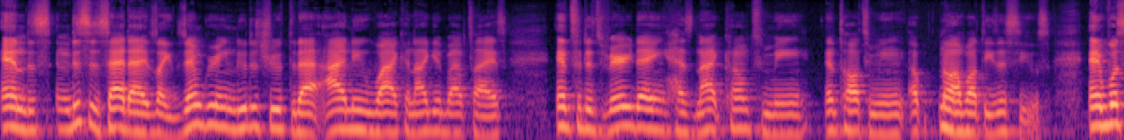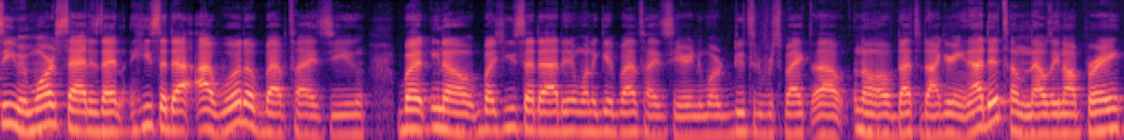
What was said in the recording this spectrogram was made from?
and this and this is sad that it's like Jim Green knew the truth that I knew why I could not get baptized, and to this very day has not come to me and talked to me no, about these issues. And what's even more sad is that he said that I would have baptized you, but you know, but you said that I didn't want to get baptized here anymore due to the respect uh, no, of Dr. Don Green. And I did tell him that I was, you know, praying,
